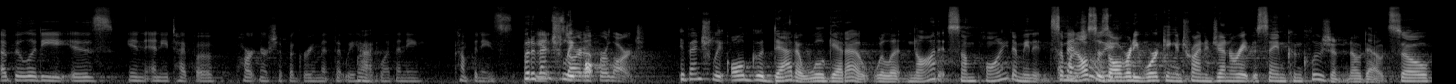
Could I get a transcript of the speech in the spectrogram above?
ability is in any type of partnership agreement that we have Right. with any companies, But eventually startup all- or large. Eventually, all good data will get out, will it not, at some point? I mean, it, someone else is already working and trying to generate the same conclusion, no doubt. So,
